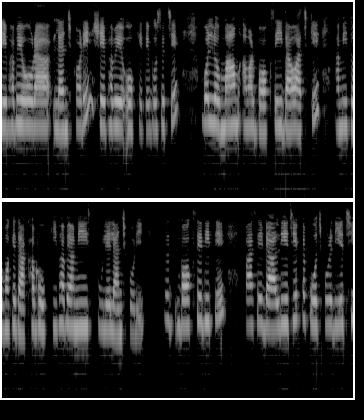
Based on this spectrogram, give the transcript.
যেভাবে ওরা লাঞ্চ করে, সেভাবে ও খেতে বসেছে। বলল, মাম, আমার বক্সেই দাও আজকে, আমি তোমাকে দেখাবো কীভাবে আমি স্কুলে লাঞ্চ করি। তো বক্সে দিতে পাশে ডাল দিয়েছি, একটা পোচ করে দিয়েছি।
